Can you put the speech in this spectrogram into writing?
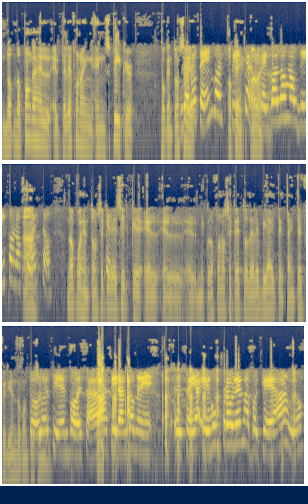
no, no pongas el, el teléfono en speaker, porque entonces... no lo tengo en Ok, speaker, right. tengo los audífonos Ah, puestos. No, pues entonces quiere decir que el, el, el micrófono secreto del FBI te está interfiriendo con tu todo señal. el tiempo está tirándome es un problema porque hablo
